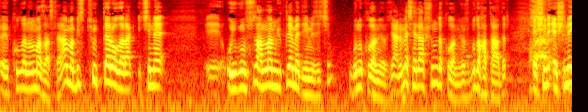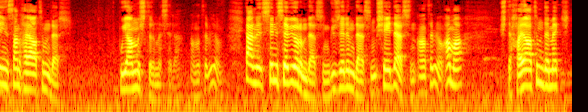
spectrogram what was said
e, kullanılmaz aslen ama biz Türkler olarak içine e, uygunsuz anlam yüklemediğimiz için bunu kullanıyoruz. Yani mesela şunu da kullanıyoruz. Bu da hatadır. Eşine, eşine insan hayatım der. Bu yanlıştır mesela. Anlatabiliyor muyum? Yani seni seviyorum dersin, güzelim dersin, bir şey dersin. Anlatabiliyor muyum? Ama işte hayatım demek,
